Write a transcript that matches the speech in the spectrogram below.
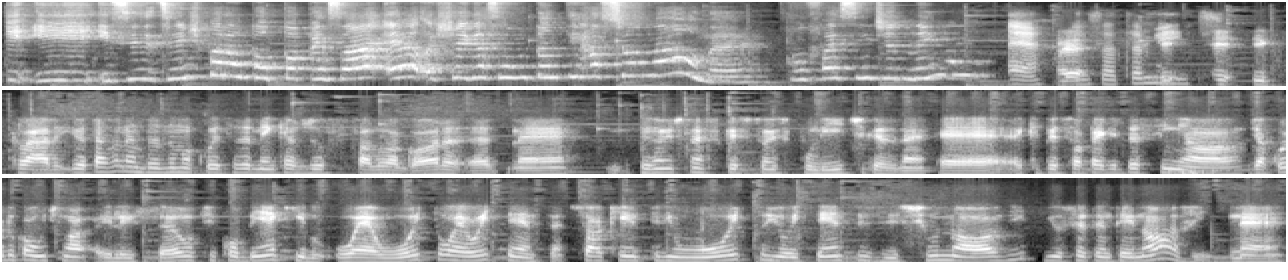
E, e, e se, se, a gente parar um pouco para pensar, é, chega a ser um tanto irracional, né? Não faz sentido nenhum. É, é exatamente. E, e, claro, eu tava lembrando uma coisa também que a Ju falou agora, é, né? Principalmente nas questões políticas, né? É, é, que o pessoal pega e diz assim, ó, de acordo com a última eleição, ficou bem aquilo, ou é 8 ou é 80. Só que entre o 8 e 80 existe o 9 e o 79, né?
